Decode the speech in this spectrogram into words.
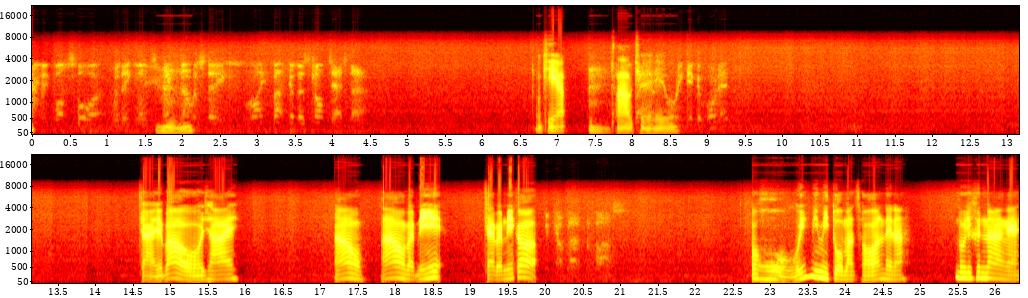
โอเคครับฟาวเฉยเลยโว้ย Free kick afforded. จ่ายเลยเปล่าชาย เอ้าเอ้าแบบนี้จ่ายแบบนี้ก็ โอ้โห ไม่มีตัวมาซ้อนเลยนะ ดูจะขึ้นหน้าไง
